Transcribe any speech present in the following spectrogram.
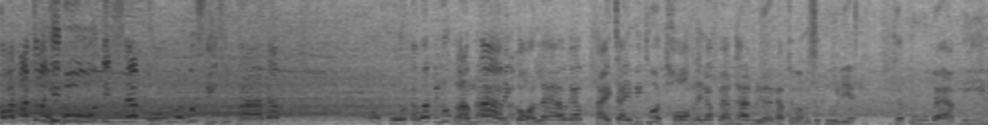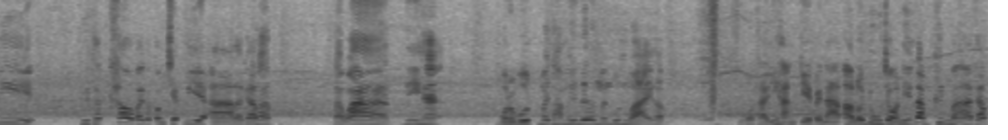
จอดมาโจยิงโอ้โอ้โหโหติดเซฟของวรวุฒิศรีสุภาครับ โอ้โห แต่ว่าเป็นลูกล้ำหน้าล้ำหน้าไปก่อนแล้วครับ หายใจไม่ทั่วท้องเลยครับแฟนท่าเรือครับจังหวะเมื่อสักครู่นี้ ถ้าดูแบบนี้นี่ คือถ้าเข้าไปก็ต้องเช็ค VAR แหละครับ แต่ว่านี่ฮะวรวุฒิไม่ทำให้เรื่องมันวุ่นวายครับสุโขทัยนี่ห่างเกมไปนานอ้าวแล้วดูจังหวะนี้ล่ำขึ้นมาครับ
